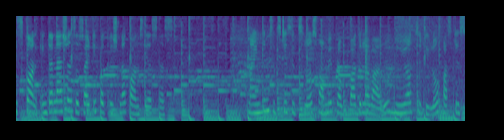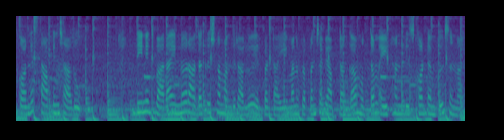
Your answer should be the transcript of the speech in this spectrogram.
ISKCON international society for Krishna consciousness nineteen sixty సిక్స్లో స్వామి ప్రభుపాదుల వారు న్యూయార్క్ సిటీలో ఫస్ట్ ఇస్కాన్ని స్థాపించారు. దీని ద్వారా ఎన్నో రాధాకృష్ణ మందిరాలు ఏర్పడ్డాయి. మన ప్రపంచవ్యాప్తంగా మొత్తం ఎయిట్ హండ్రెడ్ ఇస్కాన్ టెంపుల్స్ ఉన్నాయి.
